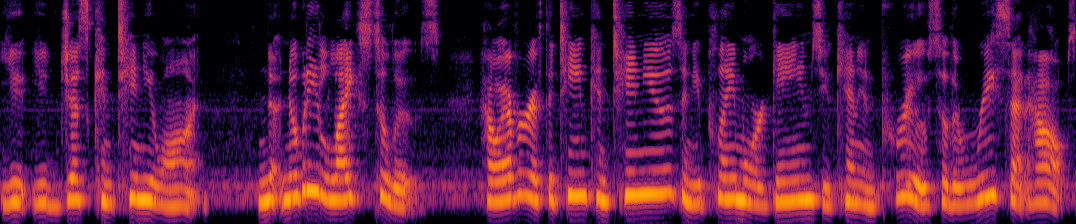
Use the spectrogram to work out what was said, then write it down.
You you just continue on. No, nobody likes to lose. However, if the team continues and you play more games, you can improve. So the reset helps.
